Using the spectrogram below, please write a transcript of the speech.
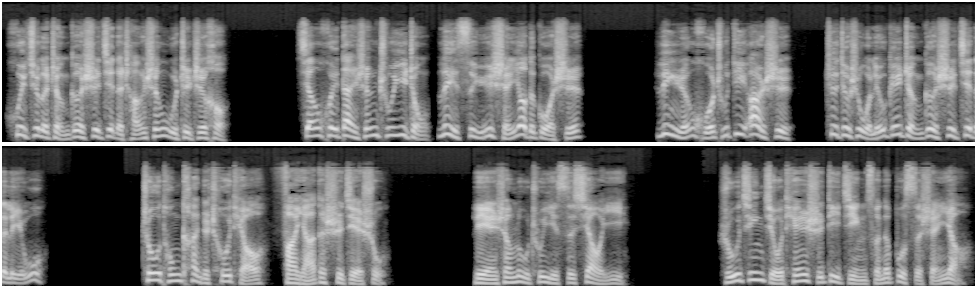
汇聚了整个世界的长生物质之后，将会诞生出一种类似于神药的果实，令人活出第二世。这就是我留给整个世界的礼物。周通看着抽条发芽的世界树，脸上露出一丝笑意。如今九天十地仅存的不死神药，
